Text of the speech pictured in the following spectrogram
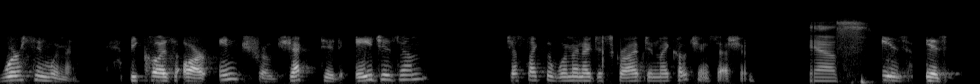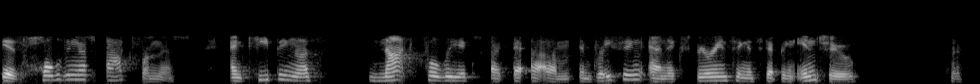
worse in women because our introjected ageism, just like the women I described in my coaching session, yes, is is is holding us back from this and keeping us not fully ex- uh, uh um, embracing and experiencing and stepping into.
